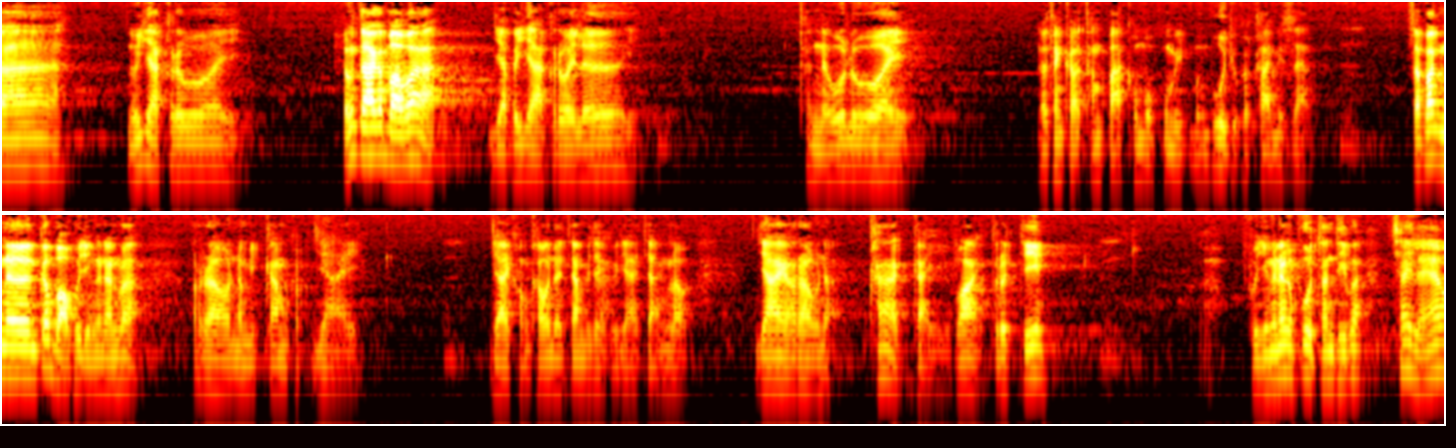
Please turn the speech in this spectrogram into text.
ตา หนูอยากรวย หลวงตาก็บอกว่า อย่าไปอยากรวยเลย ถ้านหนูรวย แล้วท่านก็ทำปากขมุกขมิบเหมือนพูดอยู่กับใครไม่ทราบสักพักหนึ่งก็บอกผู้หญิงคนนั้นว่า เรานมีกรรมกับยาย ยายของเขานะจำไม่ใช่คือยายจางของเรา ยายเราเนะ่ะฆ่าไก่ไหว้ตรุษจีนผู้หญิงคนนั้นก็พูดทันทีว่า ใช่แล้ว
